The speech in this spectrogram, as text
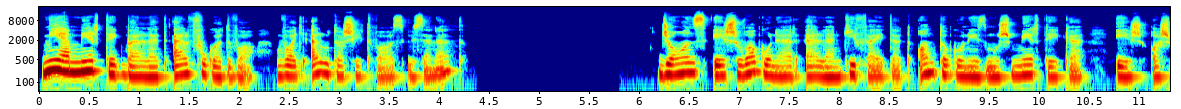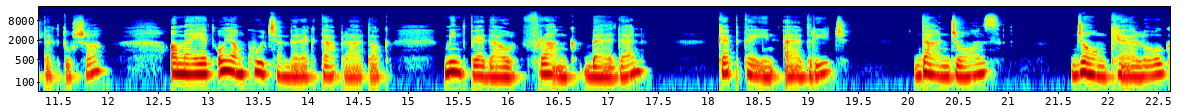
milyen mértékben lett elfogadva vagy elutasítva az üzenet, Jones és Wagoner ellen kifejtett antagonizmus mértéke és aspektusa, amelyet olyan kulcsemberek tápláltak, mint például Frank Belden, Captain Eldridge, Dan Jones, John Kellogg,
